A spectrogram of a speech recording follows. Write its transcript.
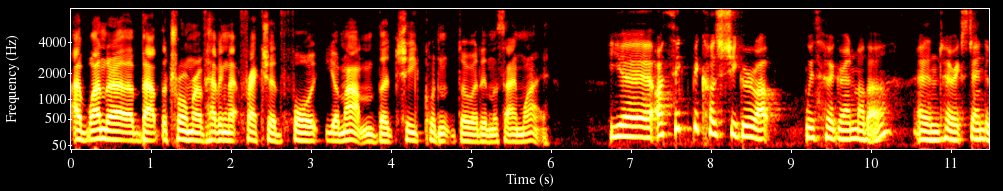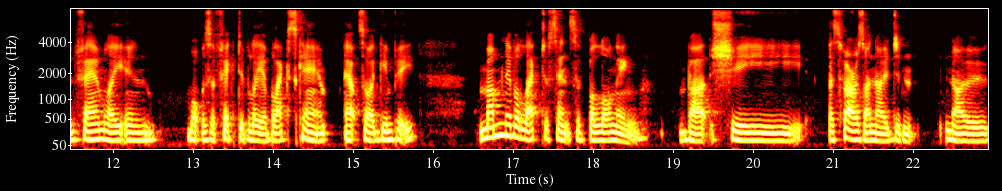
I wonder about the trauma of having that fractured for your mum that she couldn't do it in the same way. Yeah, I think because she grew up with her grandmother and her extended family in what was effectively a blacks camp outside Gympie, mum never lacked a sense of belonging, but she, as far as I know, didn't know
